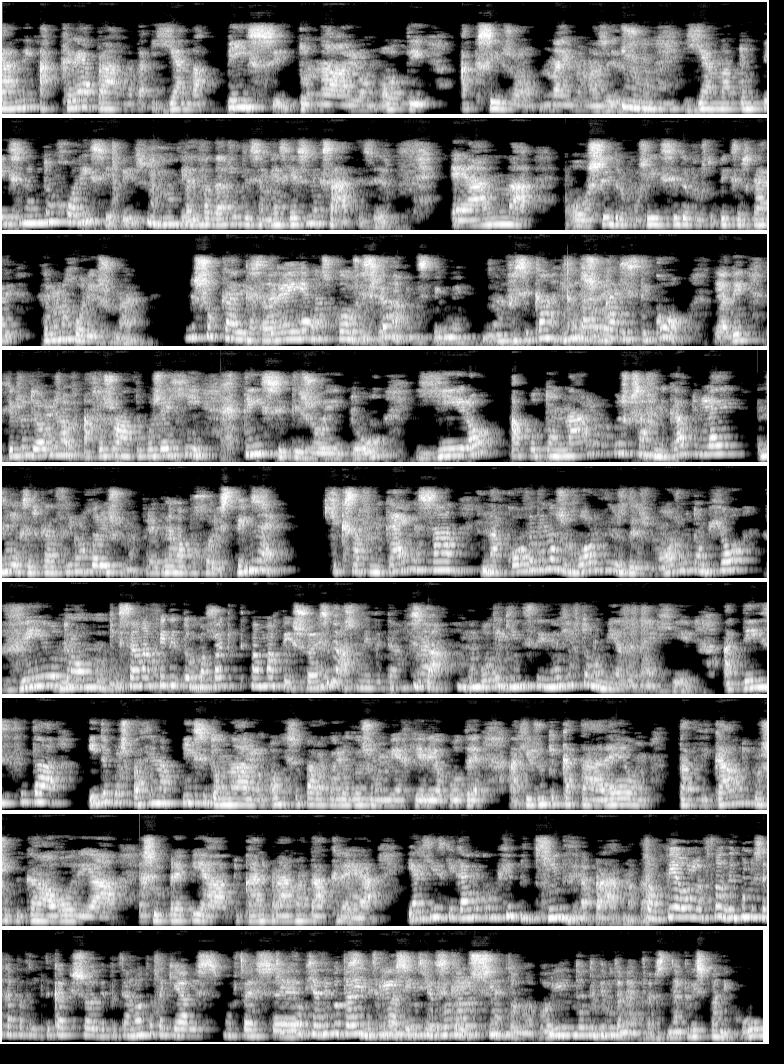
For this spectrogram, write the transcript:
κάνει ακραία πράγματα για να πείσει τον άλλον ότι αξίζω να είμαι μαζί σου. Μμμ. Για να τον πείσει να μην τον χωρίσει επίσης. Μμμ. Δηλαδή φαντάζομαι ότι σε μια σχέση εξάρτησης, εάν ο σύντροφος ή η σύντροφος του πει ξέρεις κάτι, θέλω να χωρίσουμε. Είναι σοκαριστικό. Καταραίει ένα κόσμο Φυσικά. εκείνη τη στιγμή. Ναι. Φυσικά, είναι Καταραίει. σοκαριστικό. Δηλαδή, σκέψου ότι όλος αυ- αυτός ο άνθρωπος έχει χτίσει τη ζωή του γύρω από τον άλλον, ο οποίος ξαφνικά του λέει «Ναι, ξέρεις κάτι, θέλω να χωρίσουμε». Πρέπει να με αποχωριστείς. Ναι. Και ξαφνικά είναι σαν να κόβεται ένας γόρδιος δεσμός με τον πιο βίαιο Μμμ. τρόπο. Και σαν να αφήνει τον Ακριβώς. παπά και τη μαμά πίσω, ε, Φυσικά. συνείδητα. Φυσικά. Ναι. Οπότε εκείνη τη στιγμή όχι αυτονομία δεν έχει. Αντίθετα, είτε προσπαθεί να πείσει τον άλλον, όχι σε παρακαλώ δώσω μου μια ευκαιρία, οπότε αρχίζουν και καταραίουν τα δικά του προσωπικά όρια, αξιοπρέπεια του, κάνει πράγματα ακραία, ή αρχίζει και κάνει ακόμη πιο επικίνδυνα πράγματα. Τα οποία όλα αυτά οδηγούν σε καταθλιπτικά επεισόδια, πιθανότατα και άλλες μορφές. Και οποιαδήποτε άλλη κρίση, συναισθηματικής οποιαδήποτε άλλο κρίσης, ναι. σύμπτωμα. Μπορεί το οτιδήποτε να εμφανιστεί. Μια κρίση πανικού,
